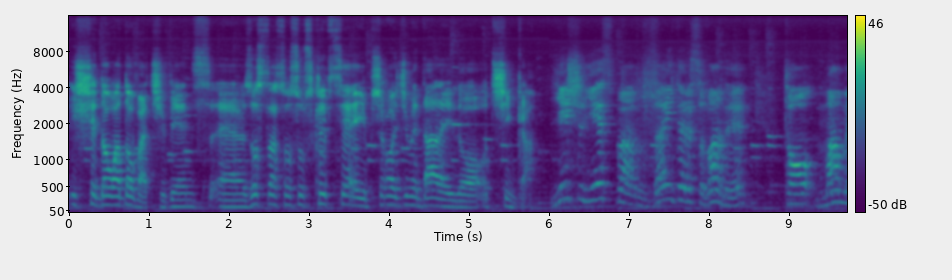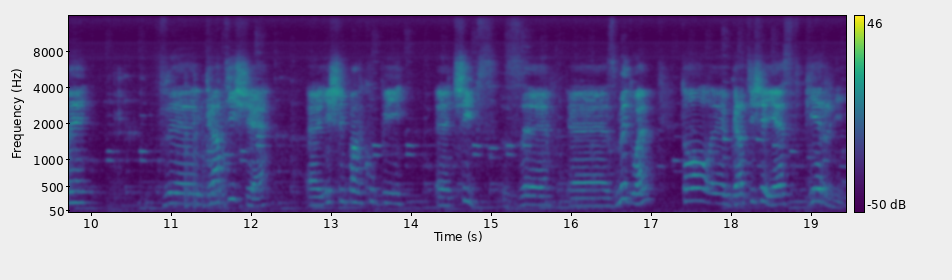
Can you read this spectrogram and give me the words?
iść się doładować, więc e, zostaw tą subskrypcję i przechodzimy dalej do odcinka. Jeśli jest Pan zainteresowany, to mamy w gratisie, e, jeśli Pan kupi e, chips z, e, z mydłem, to e, w gratisie jest piernik.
